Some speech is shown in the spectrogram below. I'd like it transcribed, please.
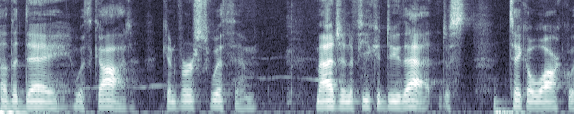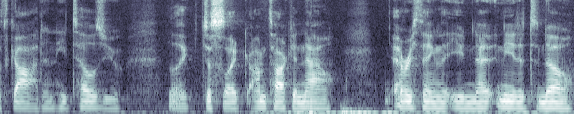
of the day with God, conversed with Him. Imagine if you could do that. Just take a walk with God, and He tells you, like just like I'm talking now everything that you ne- needed to know,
